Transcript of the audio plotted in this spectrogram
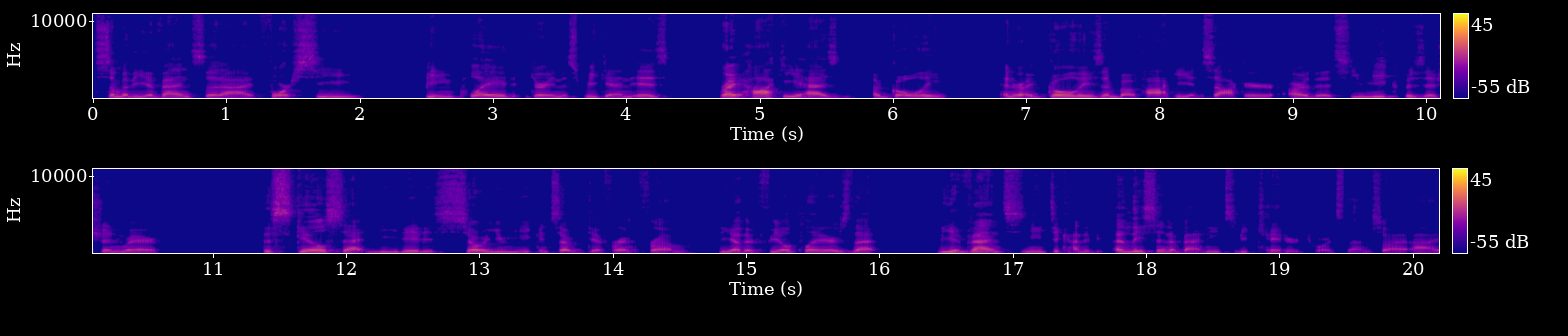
some of the events that I foresee being played during this weekend is right. Hockey has a goalie, and right goalies in both hockey and soccer are this unique position where the skill set needed is so unique and so different from the other field players that the events need to kind of be, at least an event needs to be catered towards them. So I,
